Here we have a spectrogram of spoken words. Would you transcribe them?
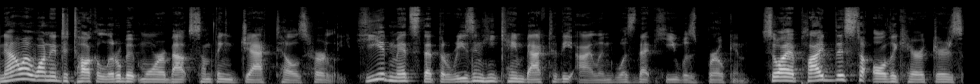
Now I wanted to talk a little bit more about something Jack tells Hurley. He admits that the reason he came back to the island was that he was broken. So I applied this to all the characters,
